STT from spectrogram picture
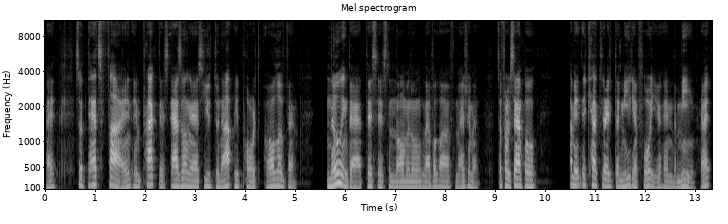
right? So that's fine in practice as long as you do not report all of them, knowing that this is the nominal level of measurement. So for example, I mean, it calculated the median for you and the mean, right?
